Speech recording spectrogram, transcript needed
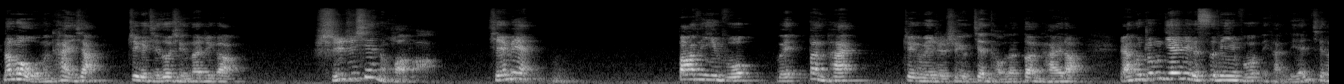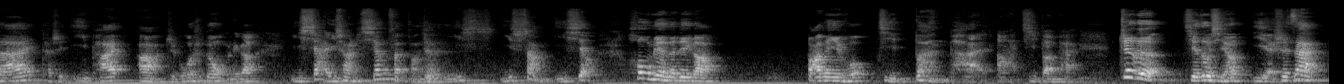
那么我们看一下这个节奏型的这个十支线的画法，前面八分音符为半拍，这个位置是有箭头的断开的。然后中间这个四分音符，你看连起来，它是一拍啊，只不过是跟我们这个一下一上是相反方向的，一一上一下。后面的这个八分音符记半拍啊，记半拍。这个节奏型也是在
